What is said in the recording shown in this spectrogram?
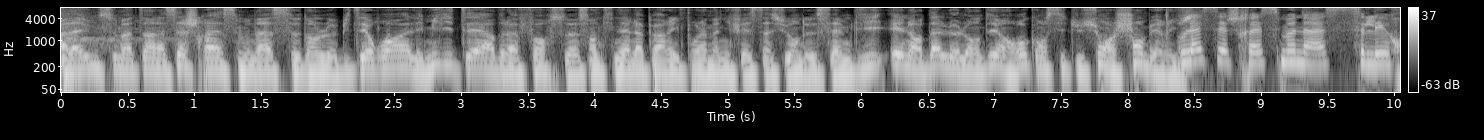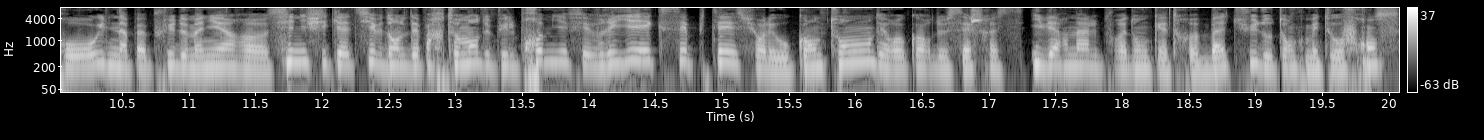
À la une ce matin, la sécheresse menace dans le Biterrois les militaires de la force Sentinelle à Paris pour la manifestation de samedi et Nordal Lelandais en reconstitution à Chambéry. La sécheresse menace l'Hérault. Il n'a pas plu de manière euh, significative dans le département depuis le 1er février, excepté sur les hauts cantons. Des records de sécheresse hivernale pourraient donc être battus, d'autant que Météo France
